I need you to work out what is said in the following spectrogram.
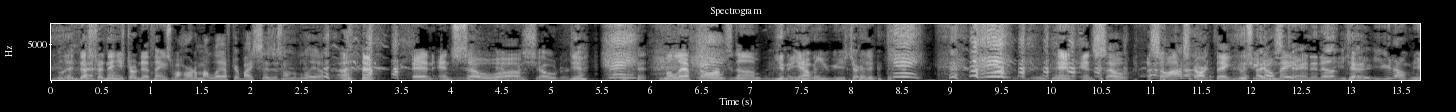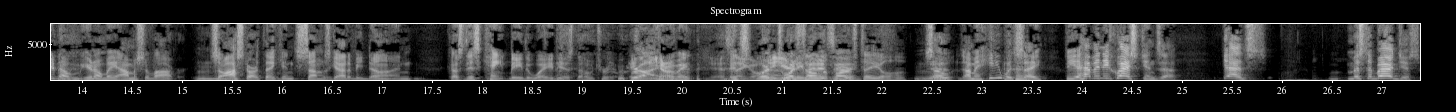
That's, and then you start doing things. My heart on my left. Everybody says it's on the left. And and so uh, shoulder. Yeah, My left arm's numb. you know, you know, you, you start. and, and so so I start thinking, 'cause you know you me, standing up, yeah, too? you know, you know, you know me. I'm a survivor, so I start thinking something's got to be done because this can't be the way it is the whole trip. Right. You know what I mean? Yeah, It's- ain't gonna We're 20 on the first heel, huh? So I mean, he would say, "Do you have any questions?" Uh, yes, Mr. Burgess.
